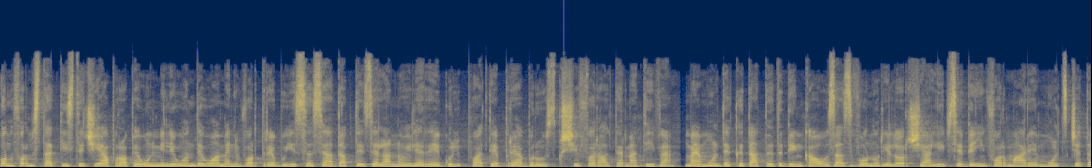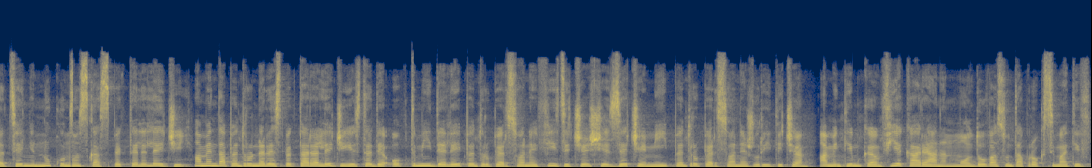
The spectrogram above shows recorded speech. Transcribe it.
Conform statisticii, aproape un milion de oameni vor trebui să se adapteze la noile reguli, poate prea brusc și fără alternative. Mai mult decât atât, din cauza zvonurilor și a lipsei de informare, mulți cetățeni nu cunosc aspectele legii. Amenda pentru nerespectarea legii este de 8.000 de lei pentru persoane fizice și 10.000 pentru persoane juridice. Amintim că în fiecare an în Moldova sunt aproximativ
